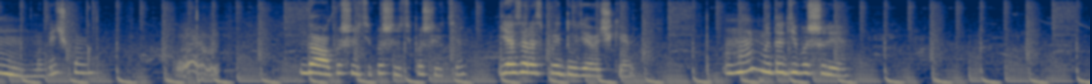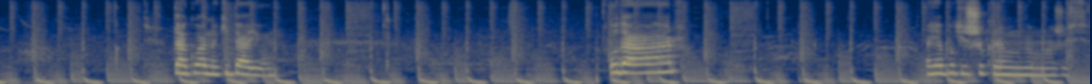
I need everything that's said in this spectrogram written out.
М, водичка. Да, пошлите, пошлите, пошлите. Я зараз прийду, девочки. Угу, мы тоді пошли. Так, ладно, кидаю. Удар. А я поки що кремом намажуся.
